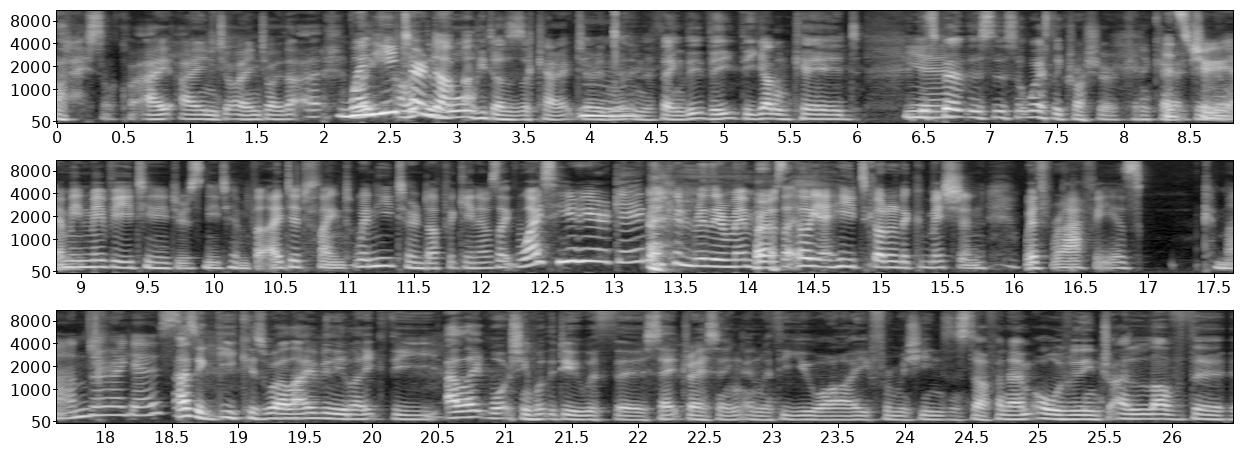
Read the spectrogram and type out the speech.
But I still quite I, I enjoy I enjoy that. I- I When like- he I like turned the up- Mm. role he does as a character in, the, in the thing, the, the the young kid. It's Yeah. about this this Wesley Crusher kind of character. It's true. I mean, maybe teenagers need him, but I did find when he turned up again, I was like, why is he here again? I couldn't really remember. I was like, oh yeah, he'd got on a commission with Raffi as commander, I guess. As a geek as well, I really like the. I like watching what they do with the set dressing and with the UI for machines and stuff. And I'm always really. I love the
